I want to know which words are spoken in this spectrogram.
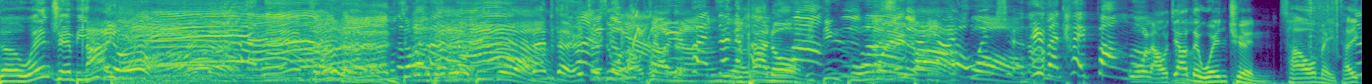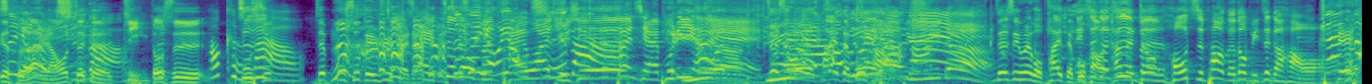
的温泉比哪有？怎么可能？怎么可能没有听过？真的，而且是我老家的。你看哦，一定不会吧？日本太棒了。我老家的温泉超美，它一个河岸，然后这个景都是好可怕哦。这不输给日本的！这是我们台湾有些看起来不厉害，这是因为我拍的不好。鱼的，这是因为我拍的不好。这个日本猴子泡的都比这个好哦。真的。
